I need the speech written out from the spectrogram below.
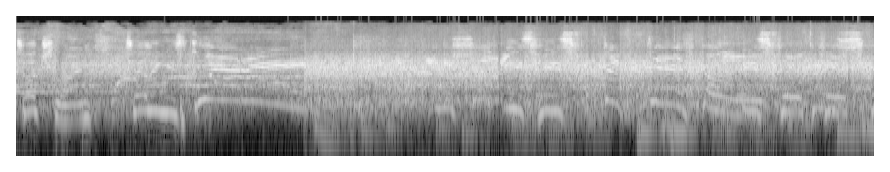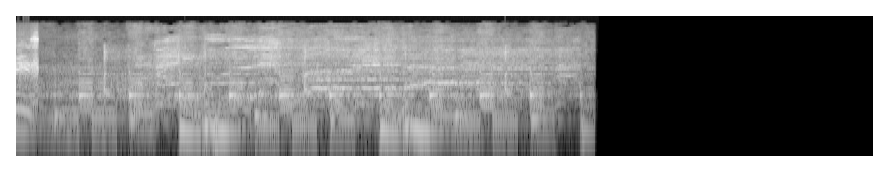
touchline telling his query! And the shot is his 50th goal! Is for this his...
